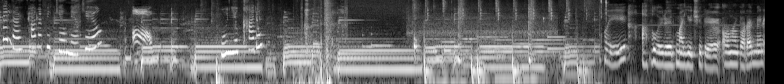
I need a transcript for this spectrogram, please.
Hello, I'm a big girl now, girl. Oh. Want you cuddle? Uploaded my YouTube video. Oh my god, I've been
